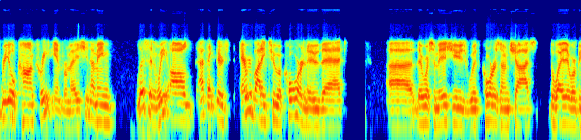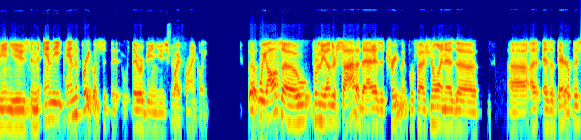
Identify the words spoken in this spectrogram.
real concrete information. I mean, listen, we all, I think there's everybody to a core knew that uh, there were some issues with cortisone shots, the way they were being used, and, and the and the frequency that they were being used, sure. quite frankly. But we also, from the other side of that, as a treatment professional and as a uh, as a therapist,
